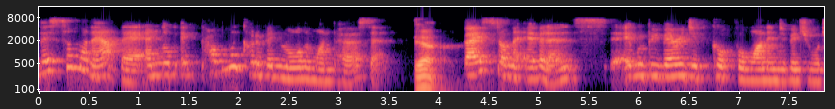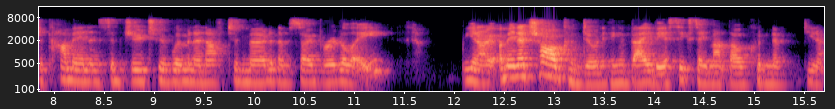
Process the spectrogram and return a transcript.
there's someone out there, and look, it probably could have been more than one person. Yeah. Based on the evidence, it would be very difficult for one individual to come in and subdue two women enough to murder them so brutally. You know, I mean, a child couldn't do anything. A baby, a 16 month old, couldn't have, you know,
